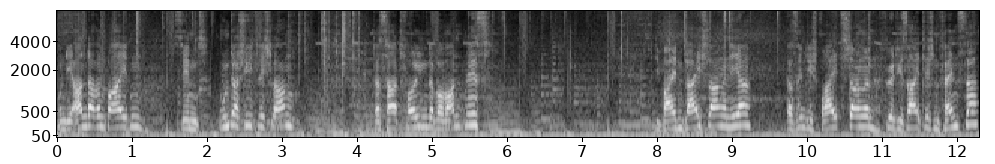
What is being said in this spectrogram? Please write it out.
und die anderen beiden sind unterschiedlich lang. Das hat folgende Bewandtnis. Die beiden gleich langen hier, das sind die Spreizstangen für die seitlichen Fenster.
